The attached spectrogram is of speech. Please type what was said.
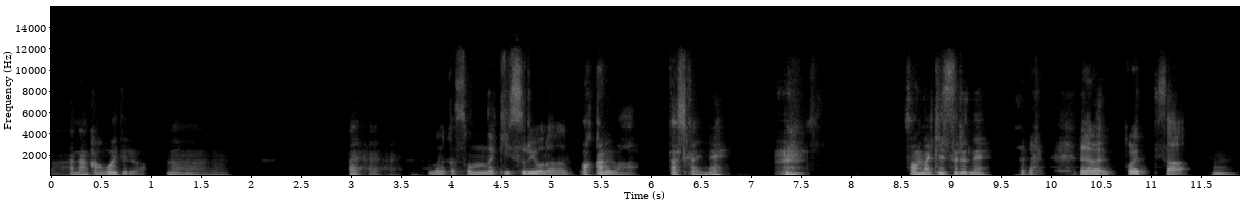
あー、なんか覚えてるわ。うんうんうん。はいはいはい。なんかそんな気するよな。わかるわ。確かにね。そんな気するね。だから、これってさ、うん。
